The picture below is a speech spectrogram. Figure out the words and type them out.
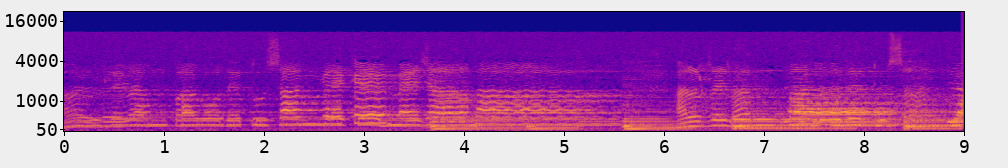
al relámpago de tu sangre que me llama, al relámpago de tu sangre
